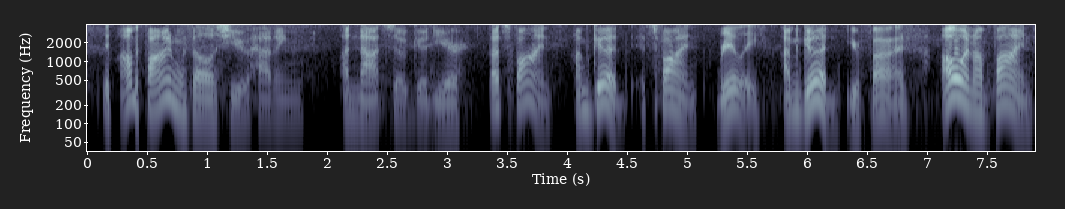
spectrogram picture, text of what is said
I'm fine with LSU having a not so good year. That's fine. I'm good. It's fine. really, I'm good. you're fine. Oh, and I'm fine.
